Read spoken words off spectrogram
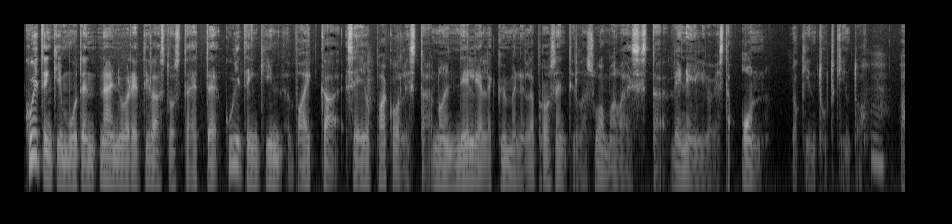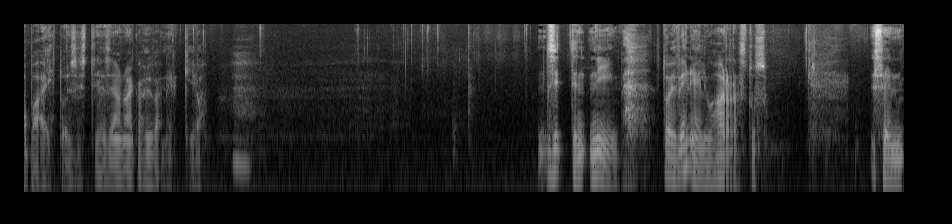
Kuitenkin muuten näin juuri tilastosta, että kuitenkin vaikka se ei ole pakollista, noin 40 prosentilla suomalaisista veneilijöistä on jokin tutkinto mm. vapaaehtoisesti ja se on aika hyvä merkki jo. Mm. Sitten niin, toi veneilyharrastus sen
